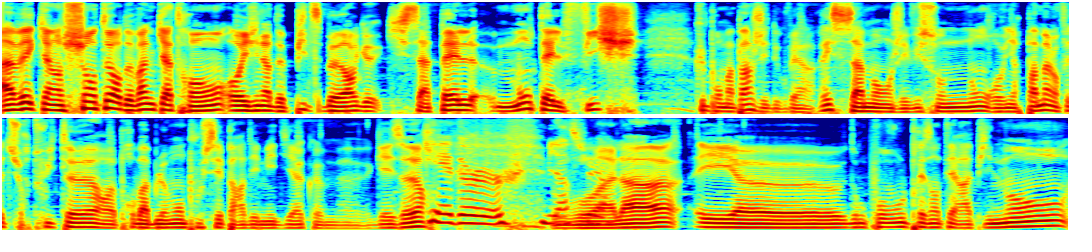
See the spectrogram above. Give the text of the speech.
avec un chanteur de 24 ans, originaire de Pittsburgh, qui s'appelle Montel Fish. Que pour ma part, j'ai découvert récemment. J'ai vu son nom revenir pas mal en fait sur Twitter, euh, probablement poussé par des médias comme euh, Gazer. Gather, bien sûr. Voilà. Et euh, donc pour vous le présenter rapidement,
